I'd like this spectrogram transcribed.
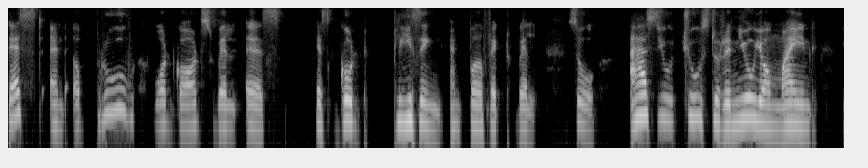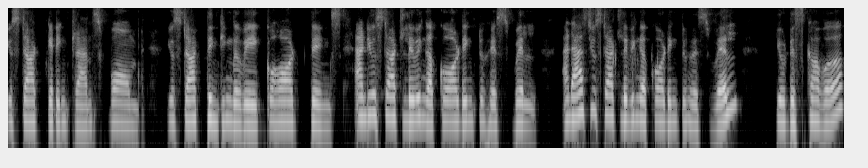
test and approve what God's will is, his good, pleasing, and perfect will. So, as you choose to renew your mind, you start getting transformed you start thinking the way God thinks, and you start living according to His will. And as you start living according to His will, you discover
